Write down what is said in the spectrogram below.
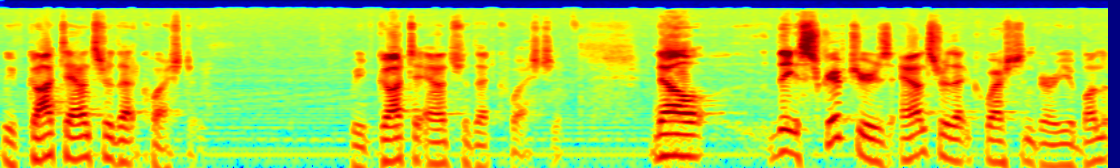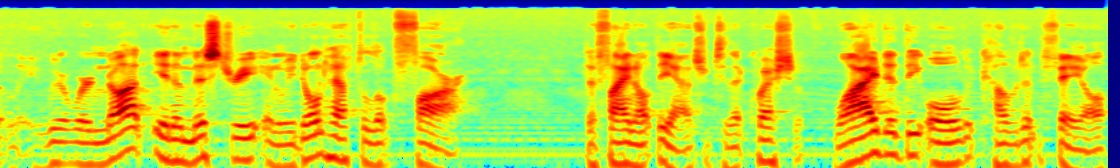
We've got to answer that question. We've got to answer that question. Now, the scriptures answer that question very abundantly. We're, we're not in a mystery and we don't have to look far to find out the answer to that question. Why did the old covenant fail?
